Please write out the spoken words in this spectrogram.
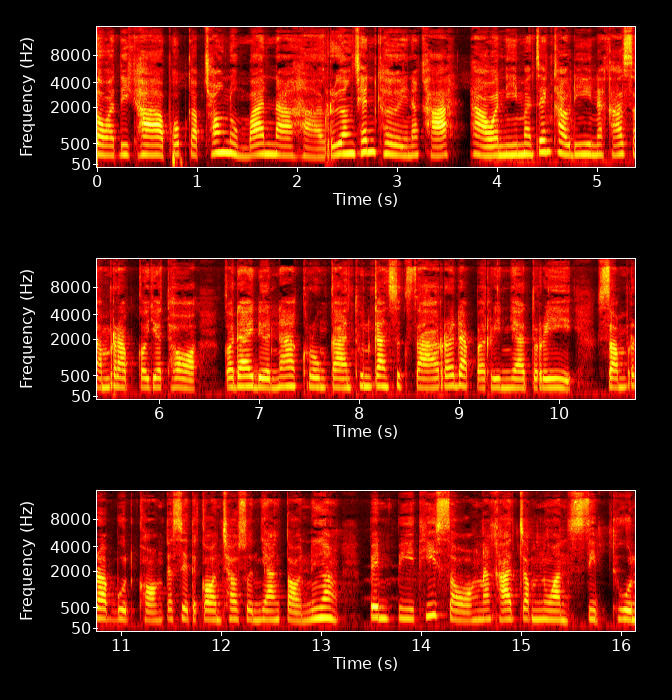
สวัสดีค่ะ พบกับช่องหนุ่มบ้านนาหาเรื่องเช่นเคยนะคะค่ะวันนี้มาแจ้งข่าวดีนะคะสำหรับกยทก็ได้เดินหน้าโครงการทุนการศึกษาระดับปริญญาตรีสำหรับบุตรของเกษตรกรชาวสวนยางต่อเนื่อง เป็นปีที่ 2 นะคะจำนวน 10 ทุน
